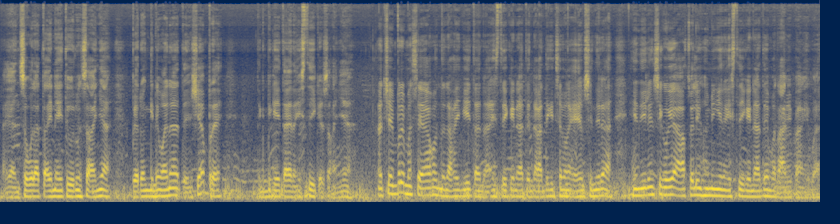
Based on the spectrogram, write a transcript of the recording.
Ayan, so wala tayo naitulong sa kanya. Pero ang ginawa natin, syempre, nagbigay tayo ng sticker sa kanya. At syempre masaya ako na nakikita na sticker natin nakadikit sa mga MC nila. Hindi lang si Kuya actually humingi ng sticker natin, marami pang iba.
